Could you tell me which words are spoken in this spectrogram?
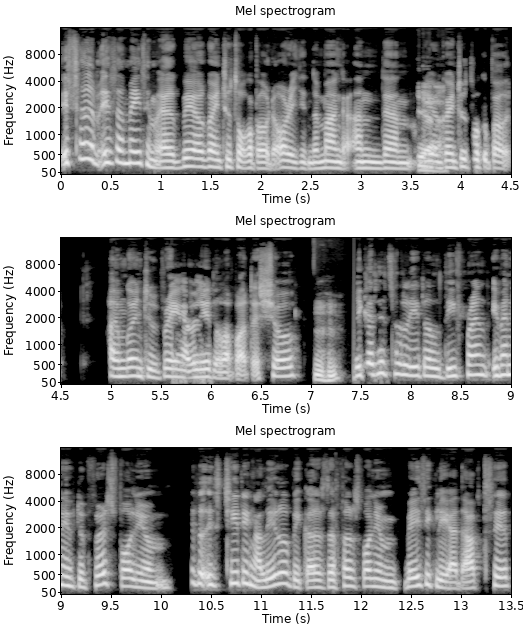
It's um, it's amazing. we are going to talk about origin the manga, and then yeah. we are going to talk about. I'm going to bring a little about the show mm-hmm. because it's a little different. Even if the first volume is cheating a little because the first volume basically adapts it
